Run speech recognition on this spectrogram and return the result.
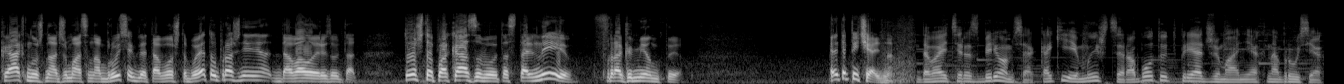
как нужно отжиматься на брусьях для того, чтобы это упражнение давало результат. То, что показывают остальные фрагменты, это печально. Давайте разберемся, какие мышцы работают при отжиманиях на брусьях.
